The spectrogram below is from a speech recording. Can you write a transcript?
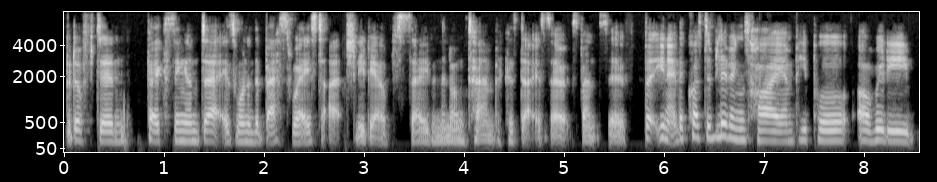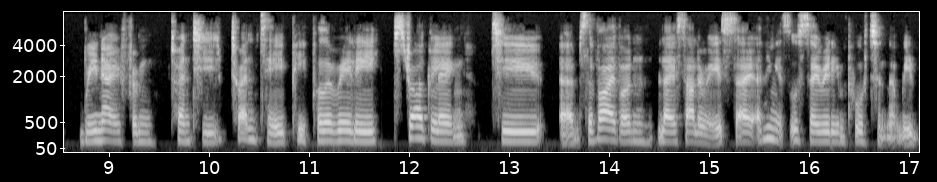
but often focusing on debt is one of the best ways to actually be able to save in the long term because debt is so expensive. But you know, the cost of living is high and people are really we know from 2020 people are really struggling to um, survive on low salaries. So I think it's also really important that we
